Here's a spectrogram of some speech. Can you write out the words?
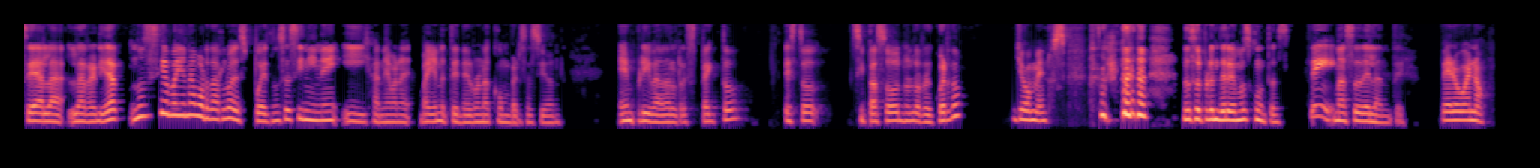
sea la, la realidad. No sé si vayan a abordarlo después. No sé si Nine y Hane van a- vayan a tener una conversación en privado al respecto. Esto, si pasó, no lo recuerdo. Yo menos. Nos sorprenderemos juntas Sí. más adelante. Pero bueno,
